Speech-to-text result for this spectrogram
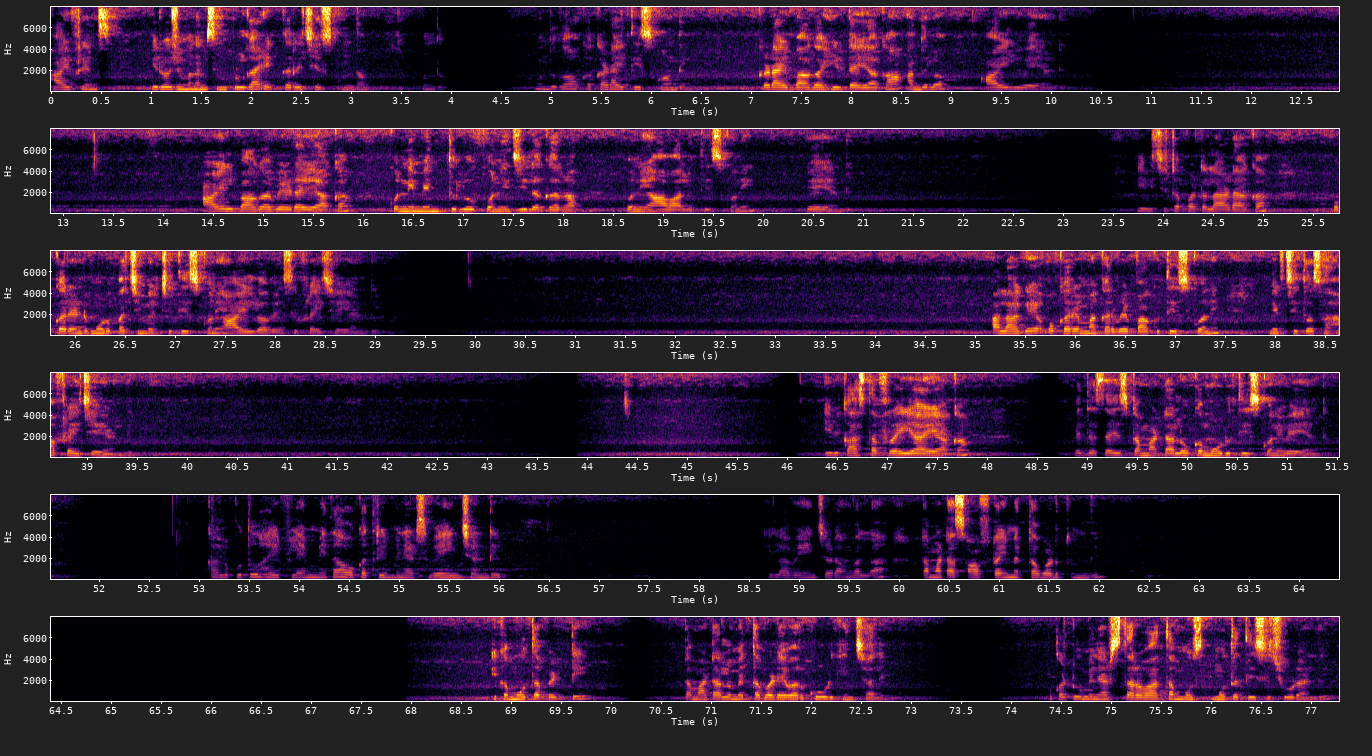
Hi friends ఈరోజు మనం సింపుల్గా ఎగ్ కర్రీ చేసుకుందాం. ముందు ముందుగా ఒక కడాయి తీసుకోండి. కడాయి బాగా హీట్ అయ్యాక అందులో ఆయిల్ వేయండి. ఆయిల్ బాగా వేడయ్యాక కొన్ని మెంతులు కొన్ని జీలకర్ర కొన్ని ఆవాలు తీసుకొని వేయండి. ఇవి చిటపటలాడాక ఒక రెండు మూడు పచ్చిమిర్చి తీసుకొని ఆయిల్లో వేసి ఫ్రై చేయండి. అలాగే ఒక రెమ్మ కరివేపాకు తీసుకొని మిర్చితో సహా ఫ్రై చేయండి. ఇవి కాస్త ఫ్రై అయ్యాక పెద్ద సైజు టమాటాలు ఒక మూడు తీసుకొని వేయండి. కలుపుతూ హై ఫ్లేమ్ మీద ఒక త్రీ మినిట్స్ వేయించండి. ఇలా వేయించడం వల్ల టమాటా సాఫ్ట్ అయి మెత్తబడుతుంది. ఇక మూత పెట్టి టమాటాలు మెత్తబడే వరకు ఉడికించాలి. ఒక టూ మినిట్స్ తర్వాత మూత తీసి చూడండి.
